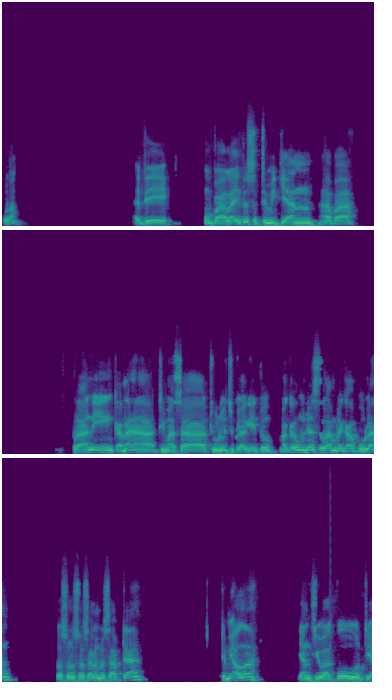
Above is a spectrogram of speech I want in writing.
pulang. Jadi Mubala itu sedemikian apa berani karena di masa dulu juga gitu. Maka kemudian setelah mereka pulang, Rasulullah SAW bersabda, demi Allah yang jiwaku di,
